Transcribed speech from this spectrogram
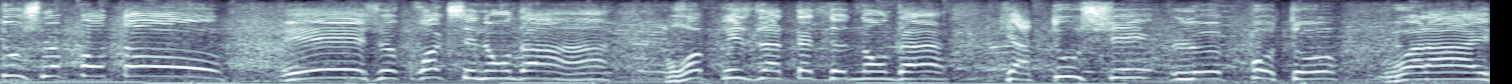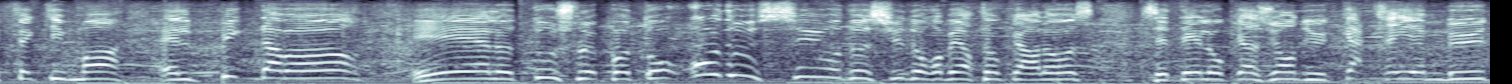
touche le poteau. Et je crois que c'est Nanda, hein. reprise de la tête de Nanda qui a touché le poteau. Voilà, effectivement, elle pique d'abord et elle touche le poteau au-dessus, au-dessus de Roberto Carlos. C'était l'occasion du quatrième but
